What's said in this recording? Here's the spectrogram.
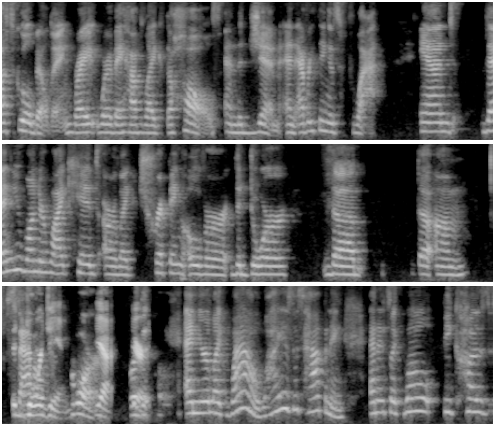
a school building right where they have like the halls and the gym and everything is flat. And then you wonder why kids are like tripping over the door the the um the door jamb. door. Yeah the- and you're like wow why is this happening? And it's like well because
